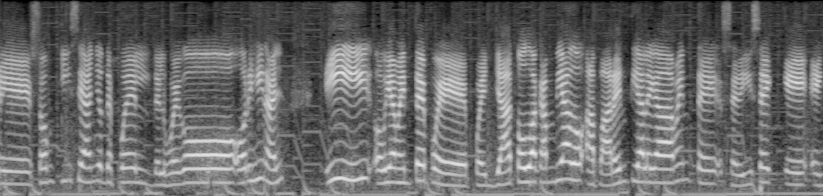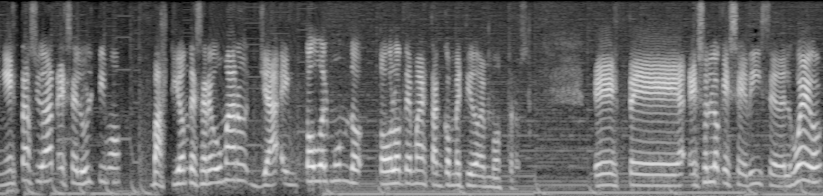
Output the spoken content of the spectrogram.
eh, son 15 años después del juego original. Y obviamente, pues, pues ya todo ha cambiado. Aparente y alegadamente se dice que en esta ciudad es el último bastión de seres humanos. Ya en todo el mundo, todos los demás están convertidos en monstruos. Este, eso es lo que se dice del juego.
